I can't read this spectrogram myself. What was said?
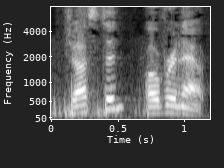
Justin, over and out.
